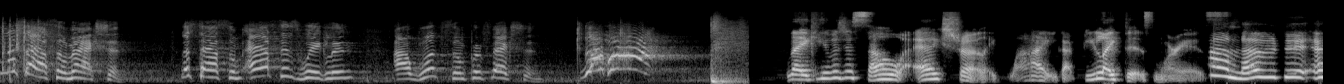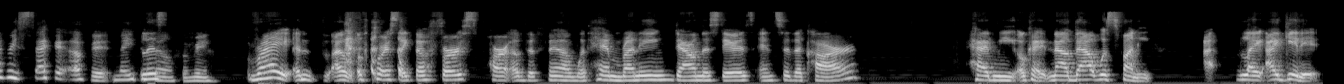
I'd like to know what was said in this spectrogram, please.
Let's have some action. Let's have some asses wiggling. I want some perfection. Like he was just so extra. Like, why you got to be like this, Morris? I loved it. Every second of it made the Listen- film for me. Right. And uh, of course, like the first part of the film with him running down the stairs into the car had me, okay, now that was funny. Like, I get it.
